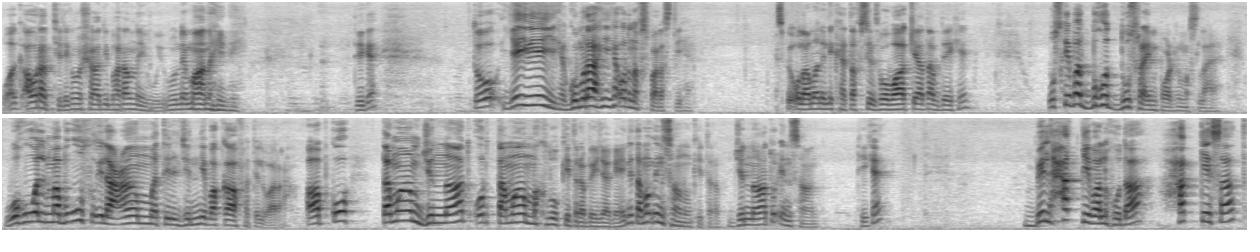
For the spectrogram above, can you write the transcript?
وہ ایک عورت تھی لیکن وہ شادی بہرحال نہیں ہوئی، انہوں نے مانا ہی نہیں۔ ٹھیک ہے؟ تو یہی یہی ہے، گمراہی ہے اور نفس پرستی ہے۔ اس پہ علماء نے لکھا ہے تفصیل، وہ واقعات آپ دیکھیں۔ اس کے بعد بہت دوسرا امپورٹنٹ مسئلہ ہے۔ وہ المبعوث الى عامت الجن وقافت الورا آپ کو تمام جنات اور تمام مخلوق کی طرف بھیجا گیا یعنی تمام انسانوں کی طرف، جنات اور انسان۔ ٹھیک ہے؟ بالحق والہدا، حق کے ساتھ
